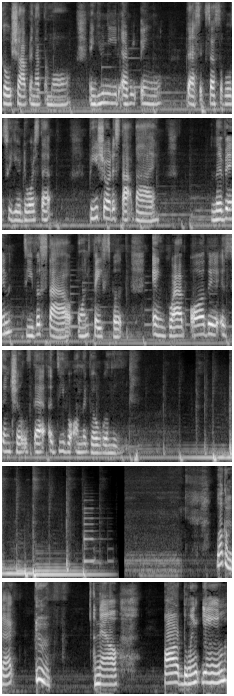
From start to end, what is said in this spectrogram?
go shopping at the mall and you need everything that's accessible to your doorstep? Be sure to stop by Living Diva Style on Facebook and grab all the essentials that a diva on the go will need. Welcome back. now, our blink game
